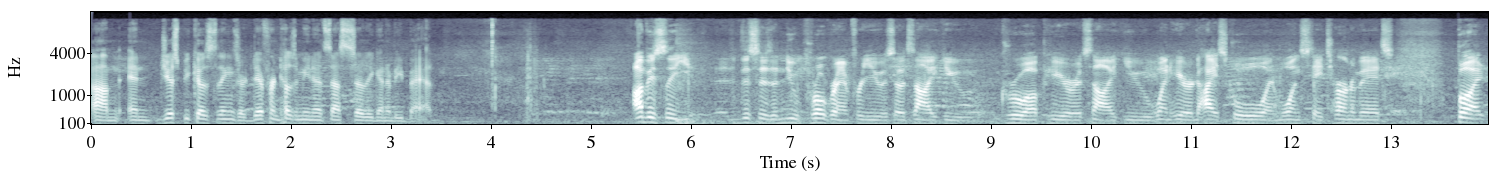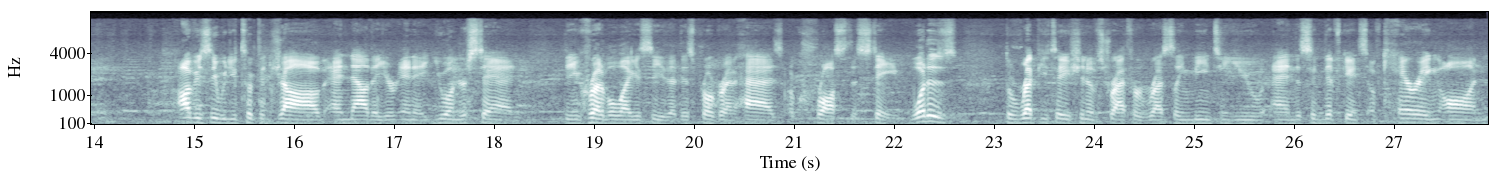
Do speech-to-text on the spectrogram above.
um, and just because things are different doesn't mean it's necessarily going to be bad. Obviously, this is a new program for you, so it's not like you grew up here. It's not like you went here in high school and won state tournaments, but obviously when you took the job and now that you're in it, you understand the incredible legacy that this program has across the state. What does the reputation of Stratford Wrestling mean to you and the significance of carrying on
